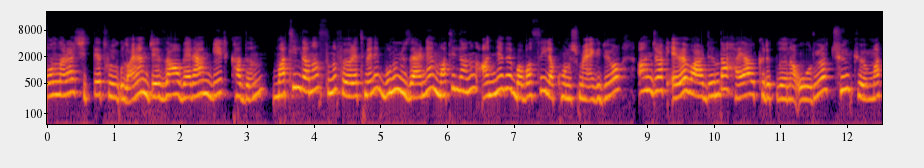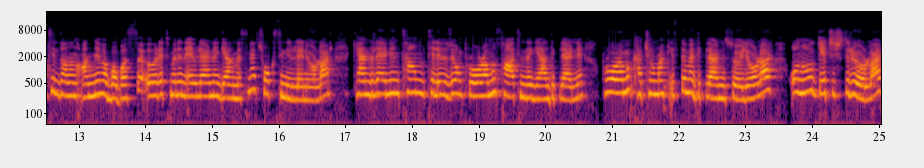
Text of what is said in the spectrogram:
onlara şiddet uygulayan, ceza veren bir kadın. Matilda'nın sınıf öğretmeni bunun üzerine Matilda'nın anne ve babasıyla konuşmaya gidiyor. Ancak eve vardığında hayal kırıklığına uğruyor. Çünkü Matilda'nın anne ve babası öğretmenin evlerine gelmesine çok sinirleniyorlar. Kendilerinin tam televizyon programı saatinde geldiklerini, programı kaçırmak istemediklerini söylüyorlar. Onu geçiştiriyorlar.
